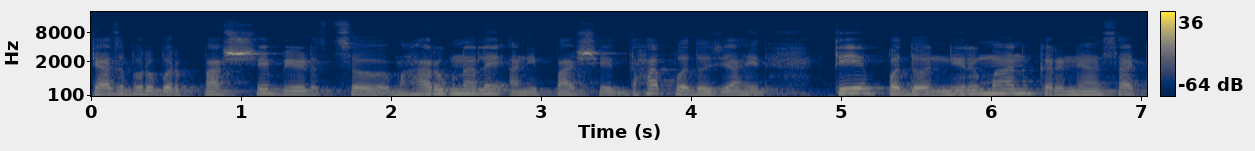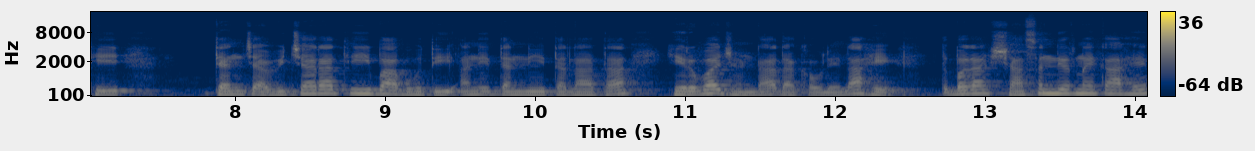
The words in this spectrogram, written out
त्याचबरोबर पाचशे बेडचं महारुग्णालय आणि पाचशे दहा पदं जे आहेत ते पदं निर्माण करण्यासाठी त्यांच्या विचारात ही बाब होती आणि त्यांनी त्याला आता हिरवा झेंडा दाखवलेला आहे. तर बघा शासन निर्णय का आहे?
